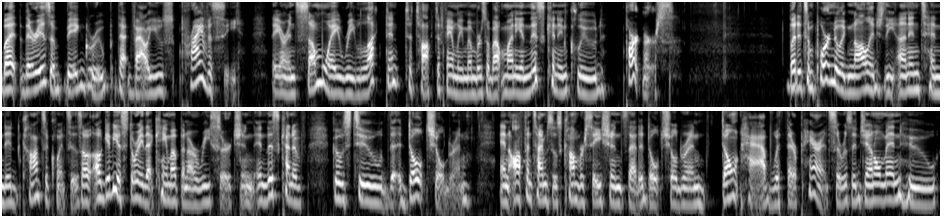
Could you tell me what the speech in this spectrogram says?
but there is a big group that values privacy they are in some way reluctant to talk to family members about money, and this can include partners. But it's important to acknowledge the unintended consequences. I'll, I'll give you a story that came up in our research, and, and this kind of goes to the adult children. And oftentimes, those conversations that adult children don't have with their parents. There was a gentleman who,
